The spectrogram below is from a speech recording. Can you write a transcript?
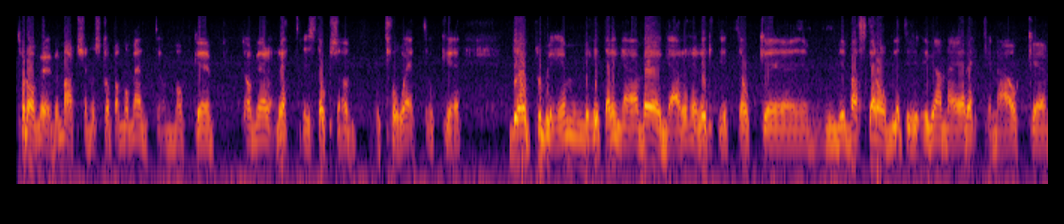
tar de över matchen och skapar momentum. Och eh, de gör rättvist också 2-1. Och eh, vi har problem. Vi hittar inga vägar riktigt. Och eh, vi baskar om lite grann i räckena. Och eh,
